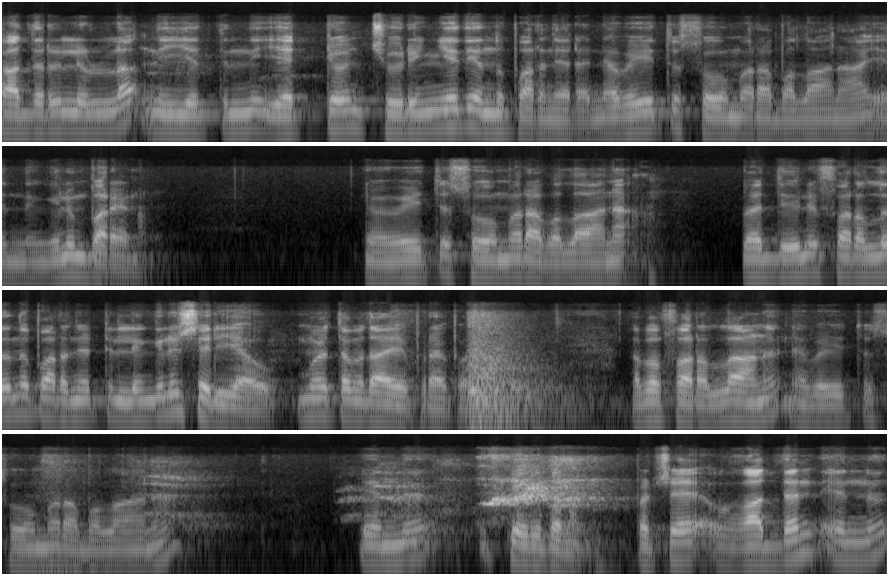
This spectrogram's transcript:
കതിറിലുള്ള നീയത്തിൽ നിന്ന് ഏറ്റവും ചുരുങ്ങിയത് എന്ന് പറഞ്ഞുതരാം. നവൈത്ത് സോമ റബലാന എന്നെങ്കിലും പറയണം. നവൈത്ത് സോമ റബലാന ബദ്ദീന് ഫറൽ എന്ന് പറഞ്ഞിട്ടില്ലെങ്കിലും ശരിയാവും. മുഴുത്തമതായ അഭിപ്രായപ്പെടും അപ്പോൾ ഫറലാണ് നവൈത്ത് സോമ റബലാന എന്ന് കരുതണം. പക്ഷേ ഗദൻ എന്ന്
